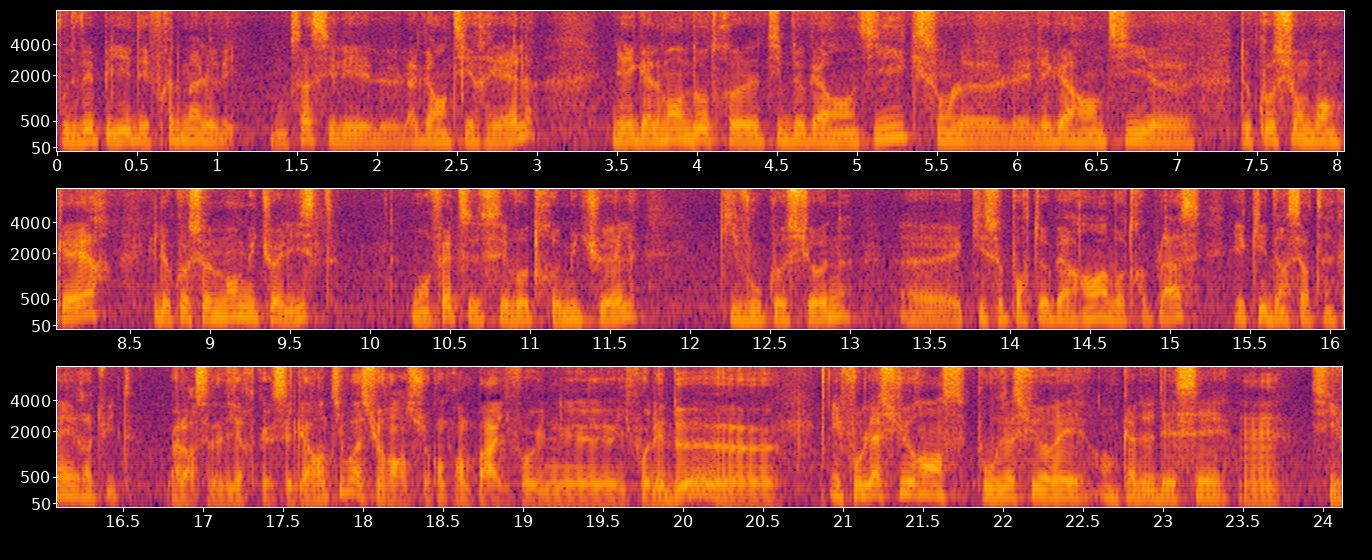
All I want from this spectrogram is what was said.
vous devez payer des frais de main levée. Donc ça c'est la garantie réelle. Mais également d'autres types de garanties qui sont le- les, garanties euh, de caution bancaire et le cautionnement mutualiste, où en fait c'est votre mutuelle qui vous cautionne, euh, qui se porte garant à votre place et qui dans certains cas est gratuite. Alors, c'est-à-dire que c'est garantie ou assurance? Je ne comprends pas. Il faut, une, euh, il faut les deux euh, Il faut l'assurance pour vous assurer en cas de décès hum. si,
